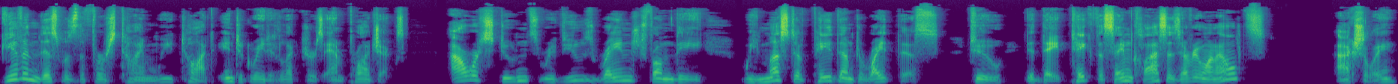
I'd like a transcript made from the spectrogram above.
Given this was the first time we taught integrated lectures and projects, our students' reviews ranged from the we must have paid them to write this to did they take the same class as everyone else? Actually,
